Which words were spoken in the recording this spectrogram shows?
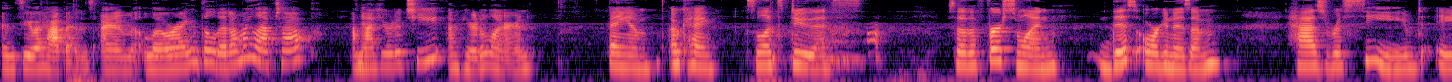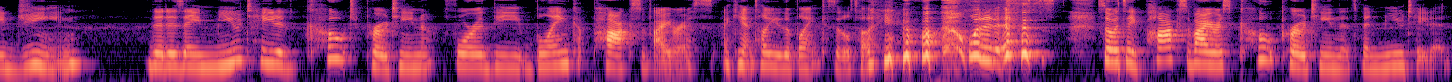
and see what happens. I'm lowering the lid on my laptop. I'm Yeah. not here to cheat, I'm here to learn. Bam. Okay, so let's do this. So the first one this organism has received a gene that is a mutated coat protein for the blank pox virus. I can't tell you the blank because it'll tell you what it is. So it's a pox virus coat protein that's been mutated,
